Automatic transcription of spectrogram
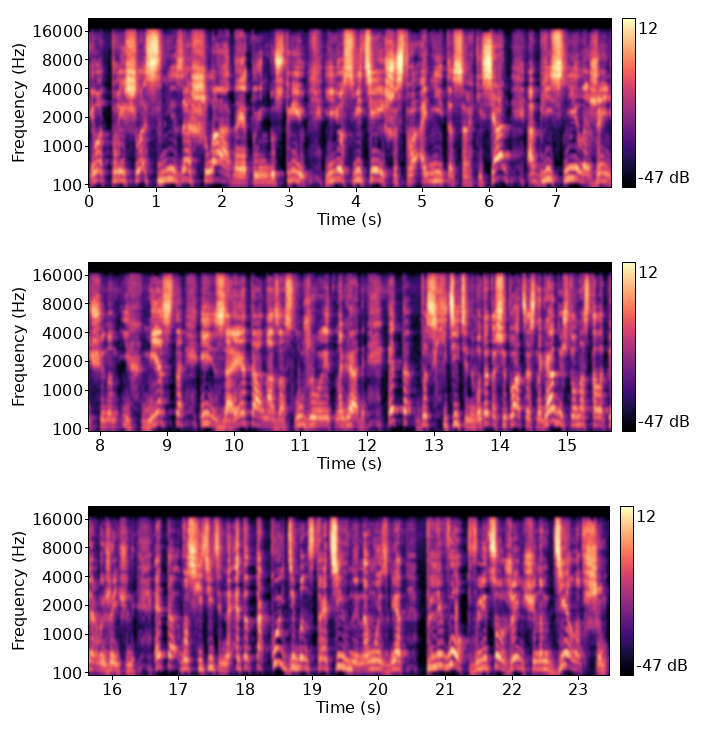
И вот пришла, снизошла на эту индустрию ее святейшество Анита Саркисян, объяснила женщинам их место, и за это она заслуживает награды. Это восхитительно. Вот эта ситуация с наградой, что она стала первой женщиной. Это восхитительно. Это такой демонстративный, на мой взгляд, плевок в лицо женщинам, делавшим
